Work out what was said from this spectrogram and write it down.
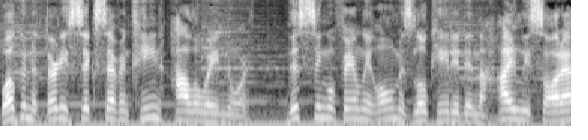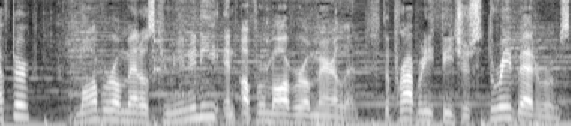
Welcome to 3617 Halloway North. This single family home is located in the highly sought after Marlboro Meadows community in Upper Marlboro, Maryland. The property features three bedrooms,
